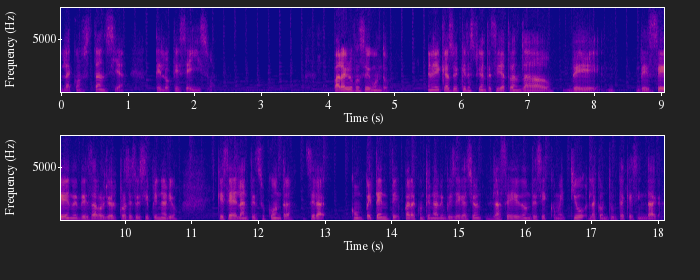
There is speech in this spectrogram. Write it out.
la constancia de lo que se hizo. Parágrafo segundo. En el caso de que el estudiante se haya trasladado de, de sede en el desarrollo del proceso disciplinario que se adelante en su contra, será competente para continuar la investigación la sede donde se cometió la conducta que se indaga.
